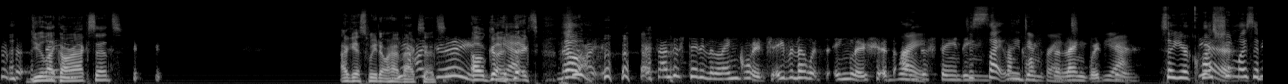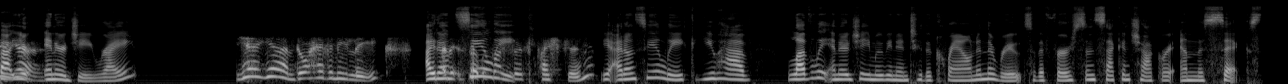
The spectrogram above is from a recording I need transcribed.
Do you like our accents? I guess we don't have yeah, accents. I do. Oh, good. Thanks. No, I, it's understanding the language. Even though it's English, it's Right. understanding Just slightly different. the language. Yeah. Yeah. So your question Yeah, was yeah, about your energy, right? Yeah, yeah. And do I have any leaks? I don't see a leak. First question. Yeah, I don't see a leak. You have lovely energy moving into the crown and the root, so the first and second chakra and the sixth.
